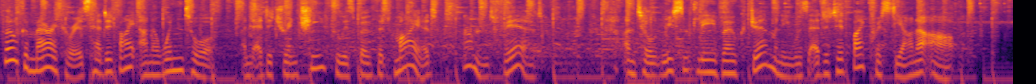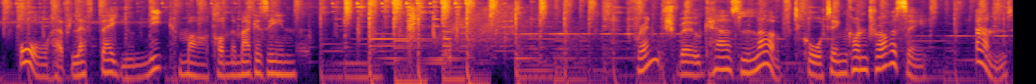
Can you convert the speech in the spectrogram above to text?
Vogue America is headed by Anna Wintour, an editor in chief who is both admired and feared. Until recently, Vogue Germany was edited by Christiane Arp. All have left their unique mark on the magazine. French Vogue has loved courting controversy and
